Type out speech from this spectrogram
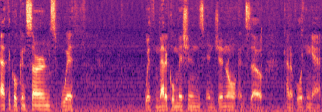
ethical concerns with with medical missions in general, and so kind of looking at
